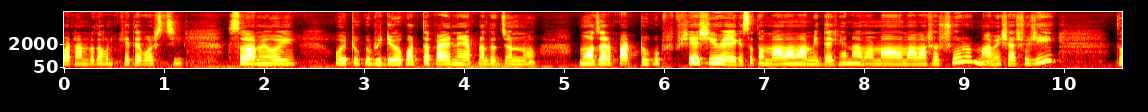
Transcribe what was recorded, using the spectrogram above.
বাট আমরা তখন খেতে বসছি। সো আমি ওই, ওইটুকু ভিডিও করতে পারিনি আপনাদের জন্য। মজার পার্টটুকু শেষই হয়ে গেছে। তো মামা মামি দেখেন, আমার মামা মামা শ্বশুর, মামি শাশুড়ি, তো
